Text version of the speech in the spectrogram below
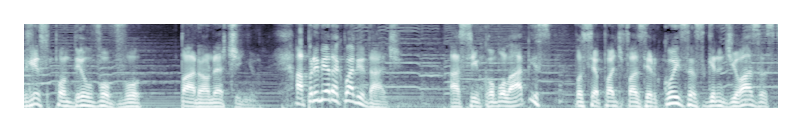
respondeu o vovô para o netinho. A primeira qualidade Assim como o lápis, você pode fazer coisas grandiosas,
